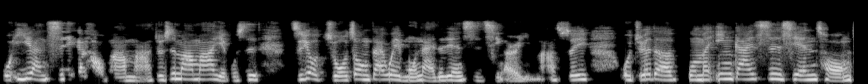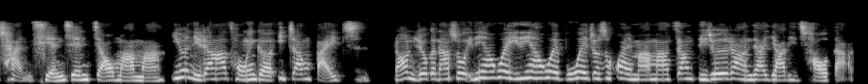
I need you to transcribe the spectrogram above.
我依然是一个好妈妈，就是妈妈也不是只有着重在喂母奶这件事情而已嘛。所以我觉得我们应该是先从产前先教妈妈，因为你让她从一个一张白纸，然后你就跟她说一定要喂，一定要喂，不喂就是坏妈妈，这样的确是让人家压力超大的。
